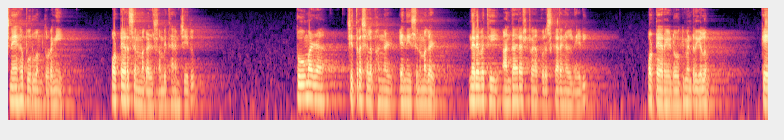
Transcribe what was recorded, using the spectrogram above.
സ്നേഹപൂർവം തുടങ്ങി ഒട്ടേറെ സിനിമകൾ സംവിധാനം ചെയ്തു. പൂമഴ ചിത്രശലഭങ്ങൾ എന്നീ സിനിമകൾ നിരവധി അന്താരാഷ്ട്ര പുരസ്കാരങ്ങൾ നേടി. ഒട്ടേറെ ഡോക്യുമെന്ററികളും കെ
